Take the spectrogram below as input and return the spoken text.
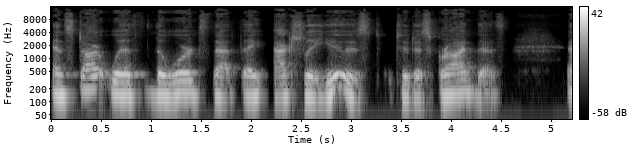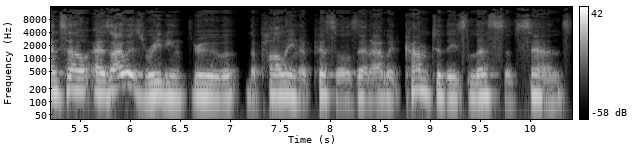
and start with the words that they actually used to describe this. And so as I was reading through the Pauline epistles and I would come to these lists of sins,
